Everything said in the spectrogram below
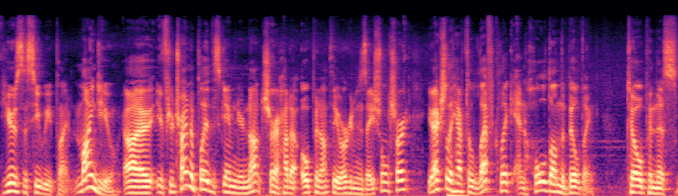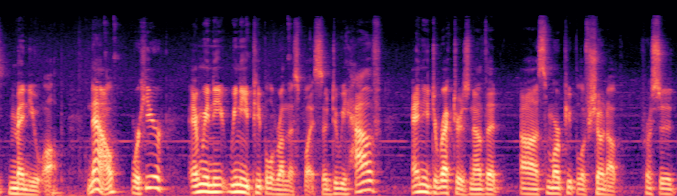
here's the seaweed plant. Mind you, uh, if you're trying to play this game and you're not sure how to open up the organizational chart, you actually have to left click and hold on the building to open this menu up. Now, we're here, and we need we need people to run this place. So do we have any directors now that uh, some more people have shown up for us to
